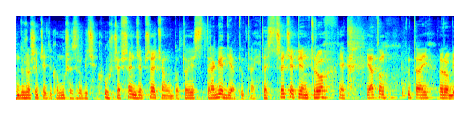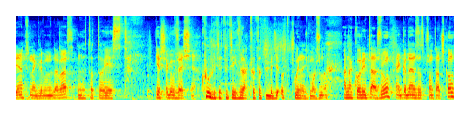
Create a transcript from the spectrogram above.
dużo szybciej, tylko muszę zrobić, kurczę, wszędzie przeciąg, bo to jest tragedia tutaj. To jest trzecie piętro, jak ja to tutaj robię, czy nagrywam dla Was, no to to jest 1 września. Kurde, tutaj w lato to tu będzie odpłynąć można. A na korytarzu, jak gadałem ze sprzątaczką,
